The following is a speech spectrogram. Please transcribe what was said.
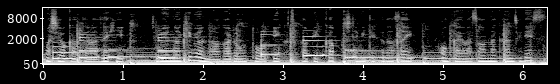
もしよかったら是非自分の気分の上がる音をいくつかピックアップしてみてください。今回はそんな感じです。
